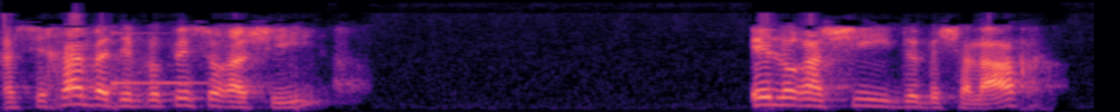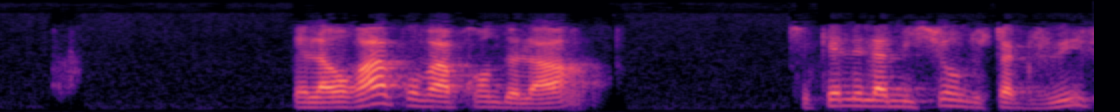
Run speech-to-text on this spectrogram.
La Sikha va développer ce Rachid et le Rashi de Beshalach. Et la aura qu'on va apprendre de là, c'est quelle est la mission de chaque juif?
